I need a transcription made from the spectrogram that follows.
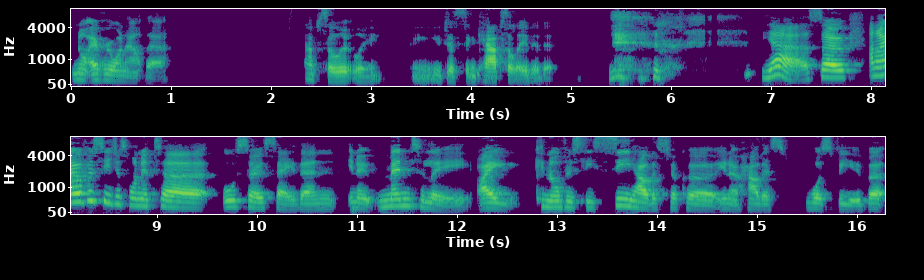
not everyone out there. Absolutely, you just encapsulated it. Yeah. So, and I obviously just wanted to also say then, you know, mentally, I can obviously see how this took a, you know, how this was for you, but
